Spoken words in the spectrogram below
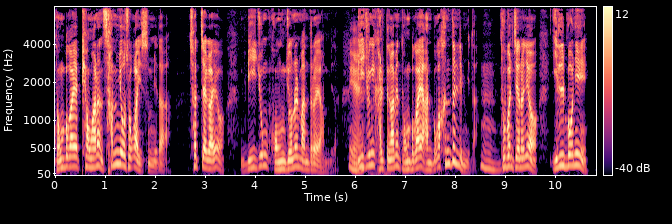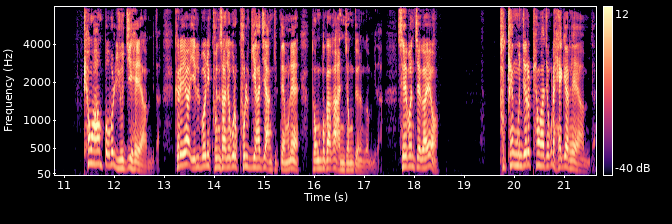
동북아의 평화는 3요소가 있습니다. 첫째가요. 미중 공존을 만들어야 합니다. 예. 미중이 갈등하면 동북아의 안보가 흔들립니다. 음. 두 번째는요. 일본이 평화헌법을 유지해야 합니다. 그래야 일본이 군사적으로 굴기하지 않기 때문에 동북아가 안정되는 겁니다. 세 번째가요. 북핵 문제를 평화적으로 해결해야 합니다.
